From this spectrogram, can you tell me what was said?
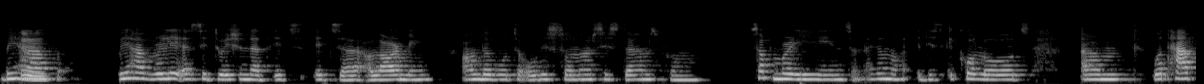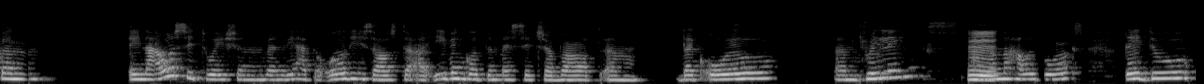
we hmm. have mm. we have really a situation that it's it's uh, alarming underwater all these sonar systems from submarines and i don't know these echolots um, what happened in our situation when we had the oil disaster i even got the message about um, like oil um, drillings mm. i don't know how it works they do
